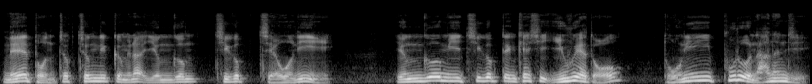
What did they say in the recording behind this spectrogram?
내 돈, 즉 적립금이나 연금 지급 재원이 연금이 지급된 개시 이후에도 돈이 불어나는지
